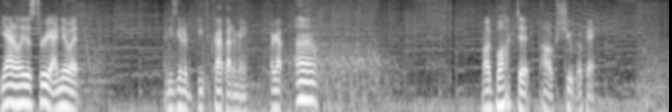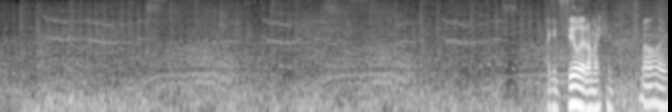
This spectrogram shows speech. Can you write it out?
Yeah, it only does three. I knew it. And he's gonna beat the crap out of me. I got. Uh. Oh, I blocked it. Oh shoot. Okay. I can feel it on my controller.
